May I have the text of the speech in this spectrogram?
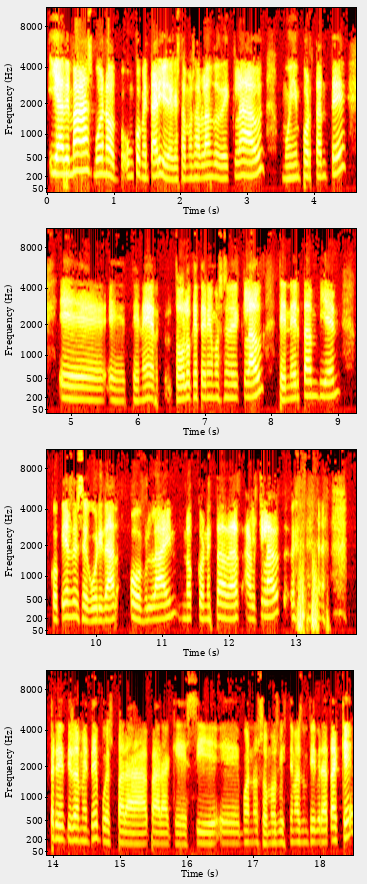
y además, bueno, un comentario, ya que estamos hablando de cloud, muy importante eh, eh, tener todo lo que tenemos en el cloud, tener también copias de seguridad offline, no conectadas al cloud, precisamente pues para, para que si bueno somos víctimas de un ciberataque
